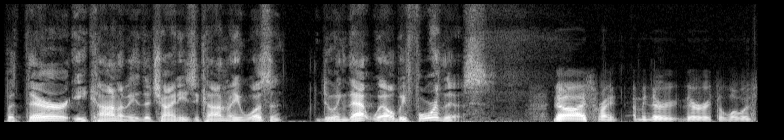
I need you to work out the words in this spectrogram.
But their economy, the Chinese economy, wasn't doing that well before this. No, that's right. I mean, they're they're at the lowest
